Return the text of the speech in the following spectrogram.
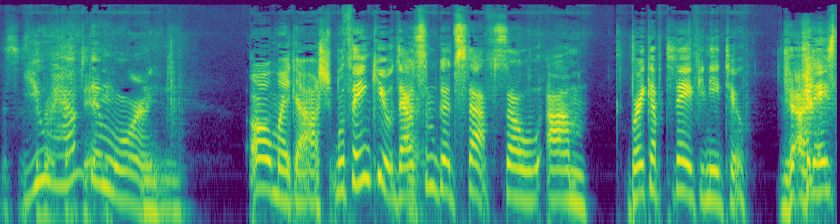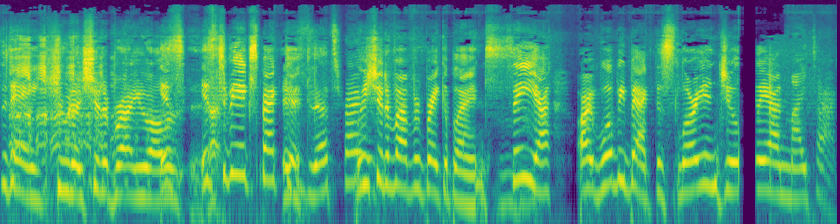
This is You have day. been warned. Oh my gosh. Well, thank you. That was some good stuff. So, um, break up today if you need to. Yeah. Today's the day. Shoot, I should have brought you all. Is of- is to be expected. Is- that's right. We should have offered breakup lines. See ya. All right, we'll be back. This is Lori and Julie on My Talk.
